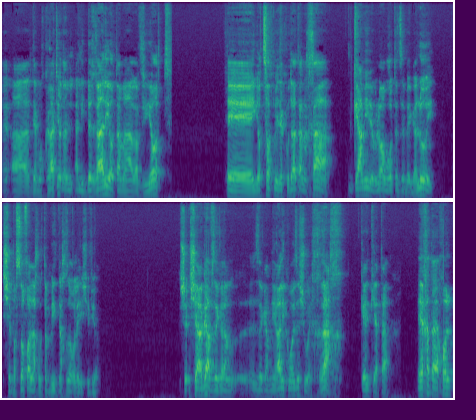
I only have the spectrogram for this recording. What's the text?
הדמוקרטיות הליברליות המערביות יוצאות מנקודת הנחה, גם אם הן לא אומרות את זה בגלוי, שבסוף אנחנו תמיד נחזור לאי שוויון. ש, שאגב, זה גם, זה גם נראה לי כמו איזשהו הכרח, כן? כי אתה, איך אתה יכול,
